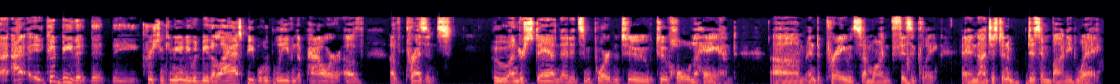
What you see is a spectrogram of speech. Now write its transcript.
I, it could be that, that the Christian community would be the last people who believe in the power of of presence, who understand that it's important to to hold a hand um, and to pray with someone physically and not just in a disembodied way.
